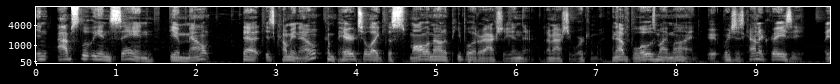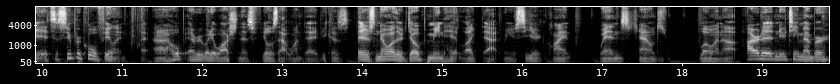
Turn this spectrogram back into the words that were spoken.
in absolutely insane the amount that is coming out compared to like the small amount of people that are actually in there that I'm actually working with. And that blows my mind, which is kind of crazy. Like it's a super cool feeling. And I hope everybody watching this feels that one day because there's no other dopamine hit like that when you see your client wins channel just blowing up. Hired a new team member.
